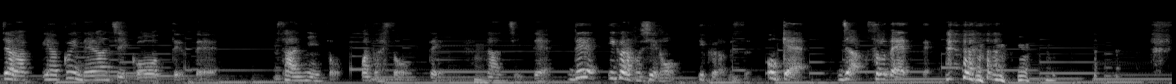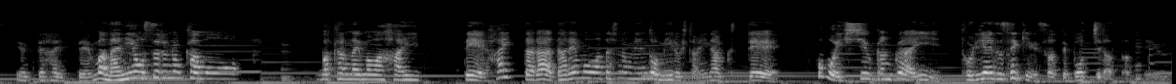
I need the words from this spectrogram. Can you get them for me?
じゃあ役員でランチ行こうって言って、3人と私とってうん。ランチ行って、で、いくら欲しいの？いくらです。OK! じゃあ、それでって 言って入って、まあ何をするのかもわかんないまま入って、入ったら誰も私の面倒を見る人はいなくて、ほぼ1週間くらい、とりあえず席に座ってぼっちだったっていう。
